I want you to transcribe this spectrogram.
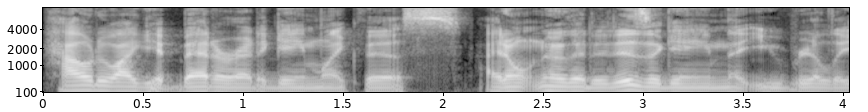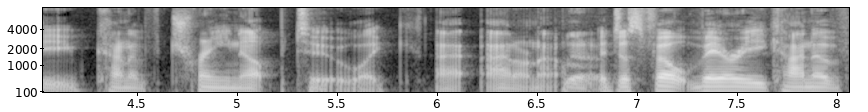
how do I get better at a game like this? I don't know that it is a game that you really kind of train up to. Like I, I don't know. Yeah. It just felt very kind of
